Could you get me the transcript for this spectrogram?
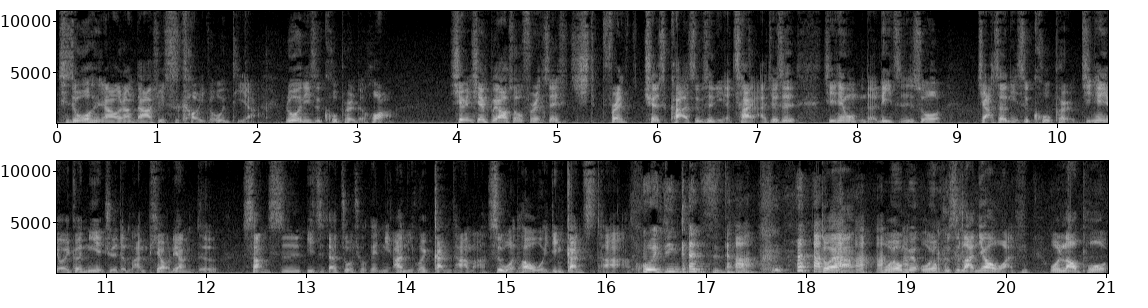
其实我很想要让大家去思考一个问题啊。如果你是 Cooper 的话，先先不要说 Francesca 是不是你的菜啦，就是今天我们的例子是说，假设你是 Cooper，今天有一个你也觉得蛮漂亮的。上司一直在做球给你啊，你会干他吗？是我的话，我一定干死他。我一定干死他。对啊，我又没有，我又不是蓝药丸。我老婆，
